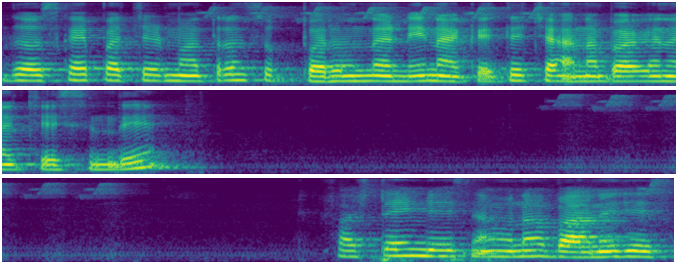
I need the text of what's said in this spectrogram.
దోసకాయ పచ్చడి మాత్రం సూపర్ ఉందండి. నాకైతే చాలా బాగా నచ్చేసింది. ఫస్ట్ టైం చేసినా బాగానే చేసి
